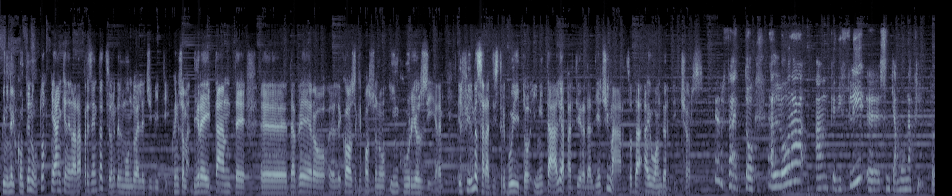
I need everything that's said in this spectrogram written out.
quindi nel contenuto e anche nella rappresentazione del mondo LGBT. Quindi insomma direi tante eh, davvero eh, le cose che possono incuriosire. Il film sarà distribuito in Italia a partire dal 10 marzo da I Wonder Pictures. Perfetto, allora anche di Flea eh, sentiamo una clip.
